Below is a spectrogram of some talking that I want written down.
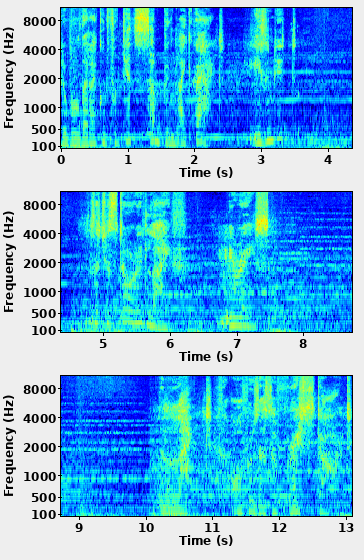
Incredible that I could forget something like that, isn't it? Such a storied life, erased. The light offers us a fresh start.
